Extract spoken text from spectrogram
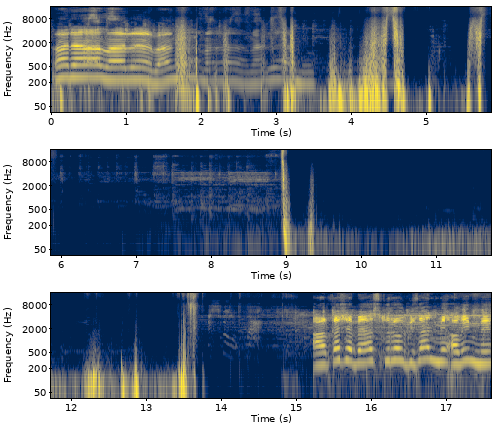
Karaları baklama merhem olsun Arkadaşlar beyaz scroll güzel mi? Alayım mı?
